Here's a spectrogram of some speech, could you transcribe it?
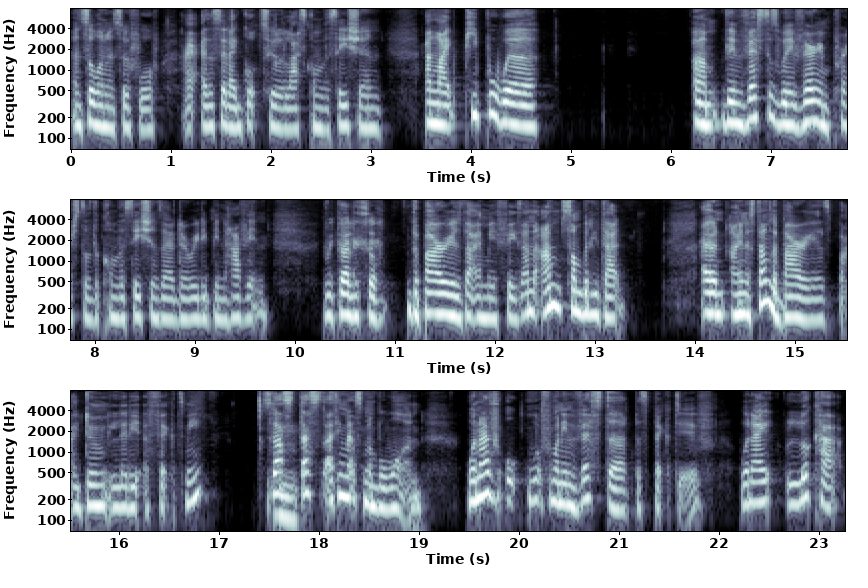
and so on and so forth. I, as I said, I got to the last conversation, and like people were, um, the investors were very impressed of the conversations I had already been having, regardless of the barriers that I may face. And I'm somebody that I I understand the barriers, but I don't let it affect me. So that's that's I think that's number one. When I've from an investor perspective, when I look at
